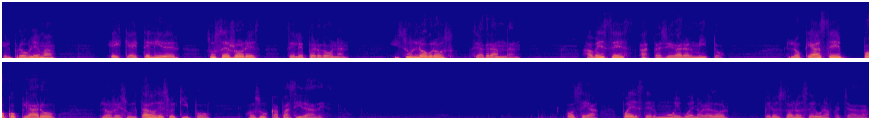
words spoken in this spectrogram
El problema es que a este líder sus errores se le perdonan y sus logros se agrandan, a veces hasta llegar al mito, lo que hace poco claro los resultados de su equipo o sus capacidades. O sea, puede ser muy buen orador, pero solo ser una fachada.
